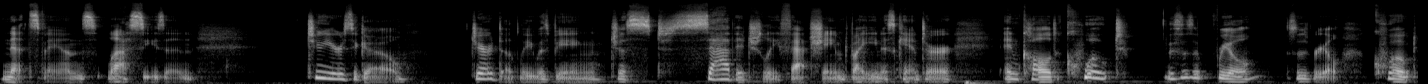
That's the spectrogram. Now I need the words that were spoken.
Nets fans last season. Two years ago, Jared Dudley was being just savagely fat shamed by Enes Kanter and called, quote, this is a real, this is real, quote,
